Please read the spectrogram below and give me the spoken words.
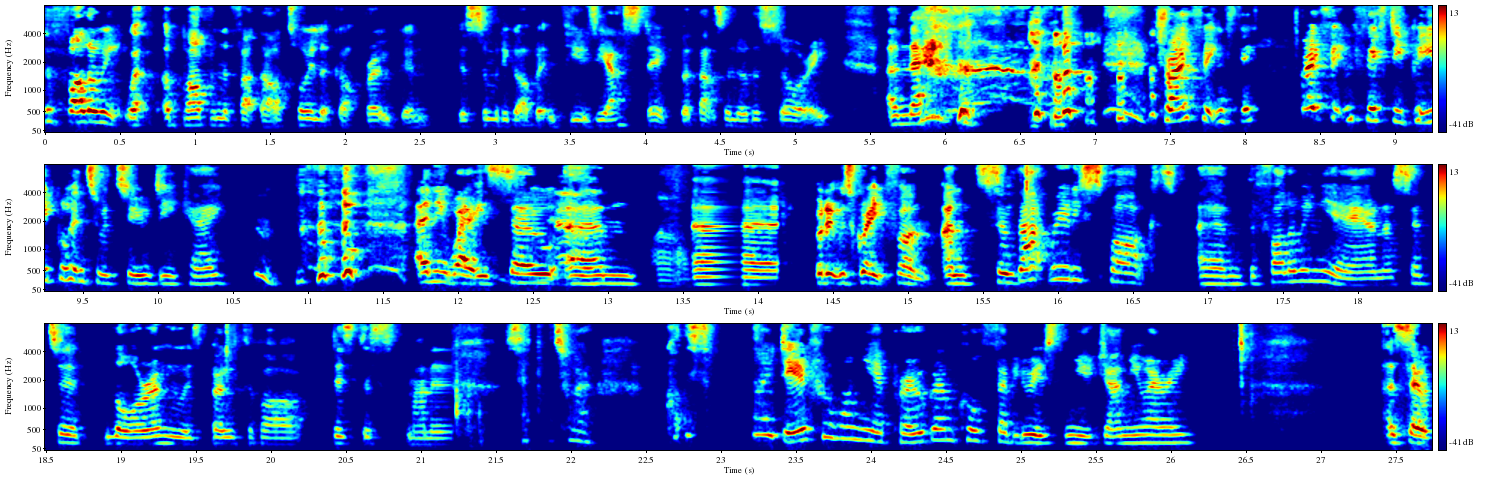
the following, well, apart from the fact that our toilet got broken because somebody got a bit enthusiastic, but that's another story. And then try fitting try fitting 50 people into a 2DK. Hmm. anyway, so, yeah. um, wow. uh, but it was great fun. And so that really sparked um, the following year. And I said to Laura, who is both of our business managers, I said to her, I've got this idea for a one year program called February is the New January. And so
